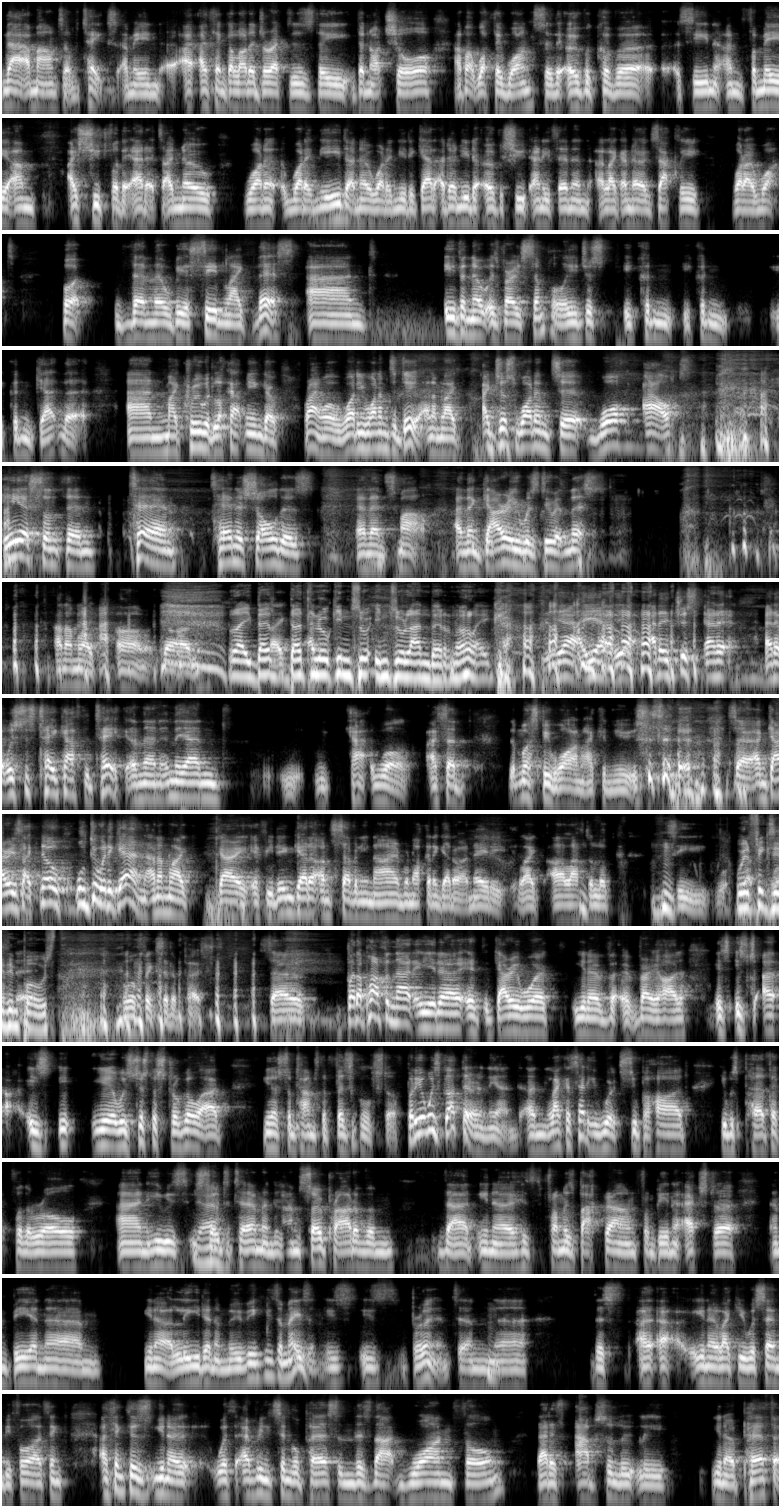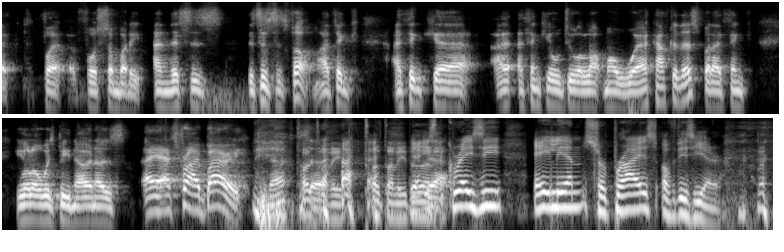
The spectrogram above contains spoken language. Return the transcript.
that amount of takes. I mean, I, I, think a lot of directors they they're not sure about what they want, so they overcover a scene. And for me, um, I shoot for the edit. I know what I, what I need. I know what I need to get. I don't need to overshoot anything, and I, like I know exactly what I want. But then there will be a scene like this, and even though it was very simple, he just he couldn't he couldn't he couldn't get there. And my crew would look at me and go, Ryan, well, what do you want him to do? And I'm like, I just want him to walk out, hear something, turn, turn his shoulders, and then smile. And then Gary was doing this. And I'm like, oh my god, like that like, that look into into Lander, no? Like, yeah, yeah, yeah. And it just and it and it was just take after take, and then in the end, we can't. Well, I said there must be one I can use. so, and Gary's like, no, we'll do it again. And I'm like, Gary, if you didn't get it on 79, we're not going to get it on 80. Like, I'll have to look, see. What, we'll fix it in post. we'll fix it in post. So, but apart from that, you know, it, Gary worked, you know, very hard. It's, it's, uh, it's it, you know, it was just a struggle at, you know, sometimes the physical stuff, but he always got there in the end. And like I said, he worked super hard. He was perfect for the role and he was yeah. so determined. I'm so proud of him that you know his from his background, from being an extra and being um, you know a lead in a movie. He's amazing. He's he's brilliant, and hmm. uh, this I, I, you know like you were saying before. I think I think there's you know with every single person there's that one film that is absolutely you know perfect for for somebody, and this is this is his film. I think I think uh, I, I think he'll do a lot more work after this, but I think you'll always be known as, hey, that's Fried Barry. You know? totally, so, totally, totally. It's the crazy alien surprise of this year.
